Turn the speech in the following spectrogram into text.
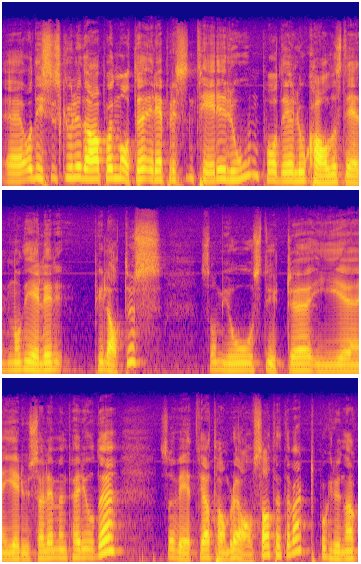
Eh, og disse skulle da på en måte representere Rom på det lokale stedet når det gjelder Pilatus, som jo styrte i eh, Jerusalem en periode. Så vet vi at han ble avsatt etter hvert pga.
